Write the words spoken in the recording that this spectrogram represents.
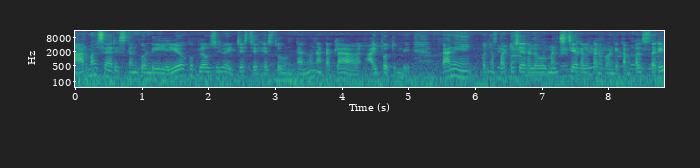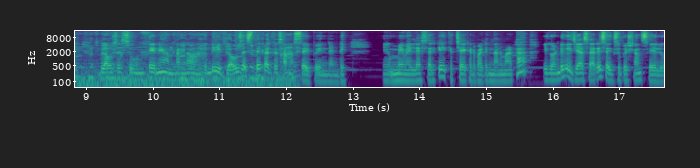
నార్మల్ శారీస్ కనుకోండి ఏ ఒక బ్లౌజులు అడ్జస్ట్ చేసేస్తూ ఉంటాను నాకు అట్లా అయిపోతుంది. కానీ కొంచెం పట్టు చీరలు మంచి చీరలు కనుకోండి కంపల్సరీ బ్లౌజెస్ ఉంటేనే అందంగా ఉంటుంది. ఈ బ్లౌజెస్తే పెద్ద సమస్య అయిపోయిందండి. మేము వెళ్ళేసరికి ఇక చీకటి పడిందనమాట. ఇగోండి Vijaya sarees exhibition sale.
